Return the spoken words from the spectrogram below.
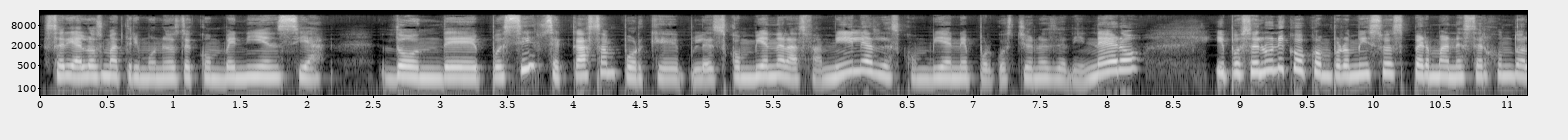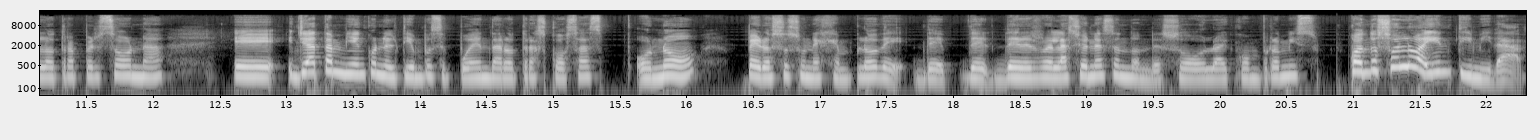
sería los matrimonios de conveniencia, donde pues sí, se casan porque les conviene a las familias, les conviene por cuestiones de dinero y pues el único compromiso es permanecer junto a la otra persona. Eh, ya también con el tiempo se pueden dar otras cosas o no, pero eso es un ejemplo de, de, de, relaciones en donde solo hay compromiso. Cuando solo hay intimidad,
